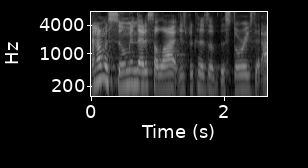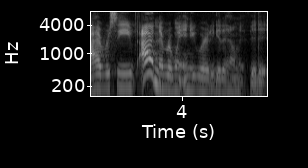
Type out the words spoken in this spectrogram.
and I'm assuming that it's a lot just because of the stories that I have received. I never went anywhere to get a helmet fitted.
